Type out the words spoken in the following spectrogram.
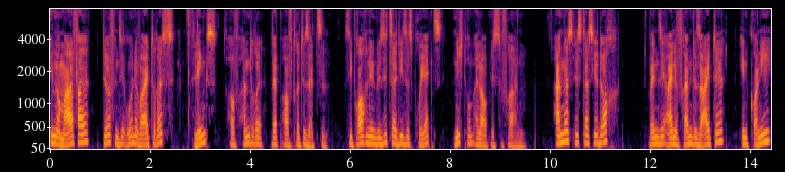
Im Normalfall dürfen Sie ohne weiteres Links auf andere Webauftritte setzen. Sie brauchen den Besitzer dieses Projekts nicht um Erlaubnis zu fragen. Anders ist das jedoch, wenn Sie eine fremde Seite in Conny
